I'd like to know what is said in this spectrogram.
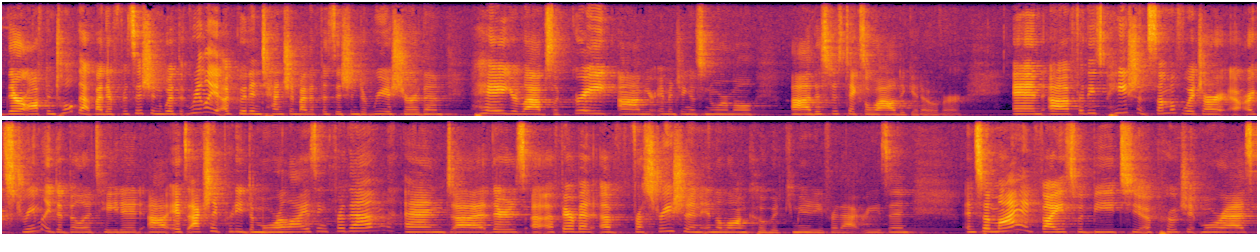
they're often told that by their physician with really a good intention by the physician to reassure them hey, your labs look great, um, your imaging is normal. Uh, this just takes a while to get over. And uh, for these patients, some of which are, are extremely debilitated, uh, it's actually pretty demoralizing for them. And uh, there's a, a fair bit of frustration in the long COVID community for that reason. And so, my advice would be to approach it more as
